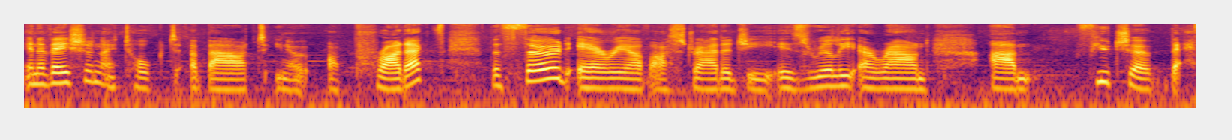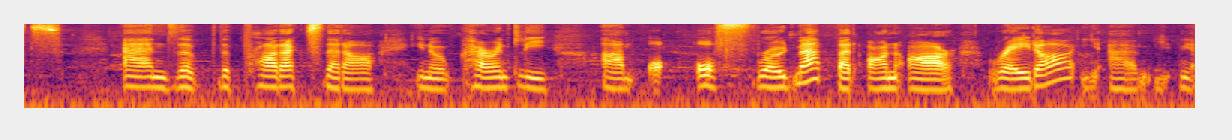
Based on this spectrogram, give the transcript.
innovation. I talked about you know our products. The third area of our strategy is really around um, future bets and the, the products that are you know currently um, off roadmap but on our radar. Um, you, you,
